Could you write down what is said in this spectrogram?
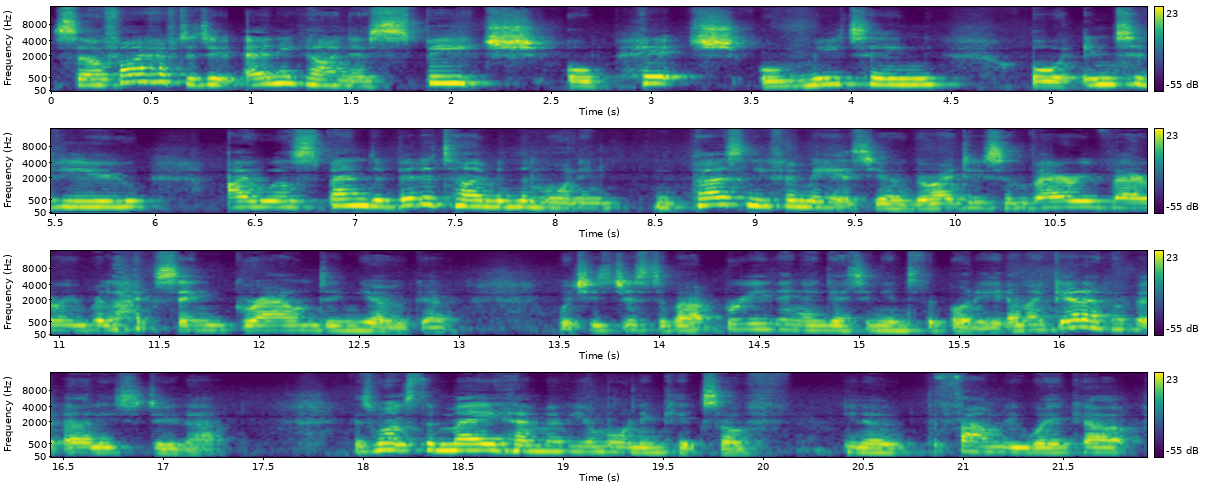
So if I have to do any kind of speech or pitch or meeting or interview, I will spend a bit of time in the morning. Personally, for me, it's yoga. I do some very, very relaxing, grounding yoga, which is just about breathing and getting into the body. And I get up a bit early to do that. Because once the mayhem of your morning kicks off, you know, the family wake up,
